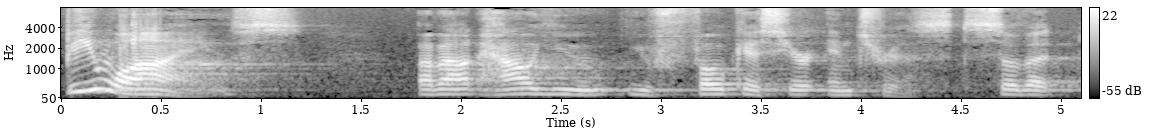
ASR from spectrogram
Be wise about how you, you focus your interest so that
